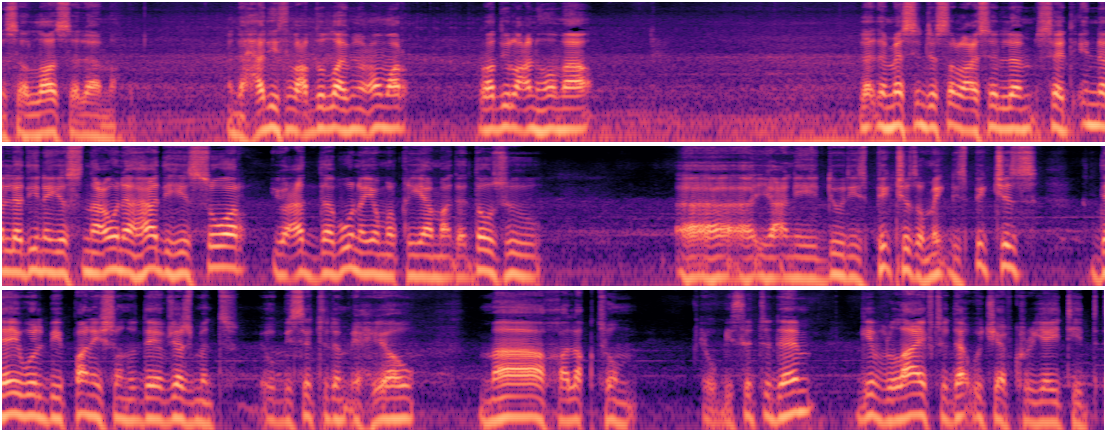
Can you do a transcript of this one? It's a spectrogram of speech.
نسأل الله السلامه the hadith of Abdullah ibn Umar radiallahu anhuma that the Messenger وسلم, said إن الذين يصنعون هذه الصور يعذبون يوم القيامة that those who uh, يعني do these pictures or make these pictures they will be punished on the day of judgment it will be said to them إحيوا ما خلقتم it will be said to them give life to that which you have created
